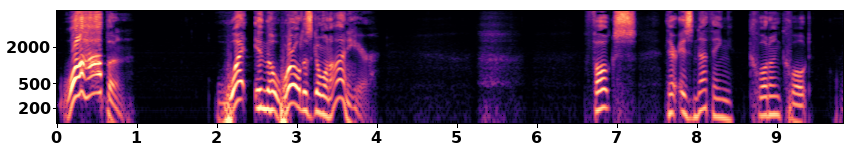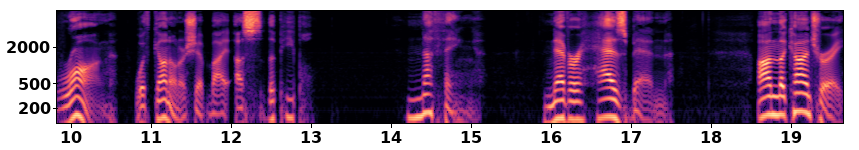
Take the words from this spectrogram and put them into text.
What happened? What in the world is going on here? Folks, there is nothing quote unquote wrong with gun ownership by us, the people. Nothing. Never has been. On the contrary,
